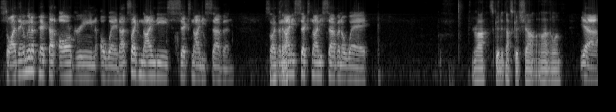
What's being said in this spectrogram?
So I think I'm gonna pick that all green away. That's like 96, 97. So like the Okay. 96, 97 away. Right, that's good. That's a good shot. I like that one. Yeah,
